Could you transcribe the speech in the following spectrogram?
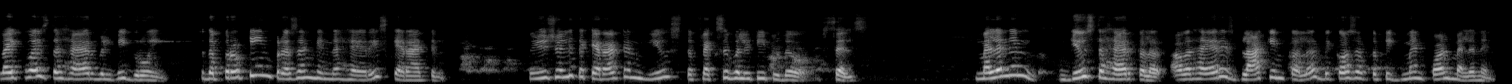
Likewise, the hair will be growing. So the protein present in the hair is keratin. So usually the keratin gives the flexibility to the cells. Melanin gives the hair color. Our hair is black in color because of the pigment called melanin.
